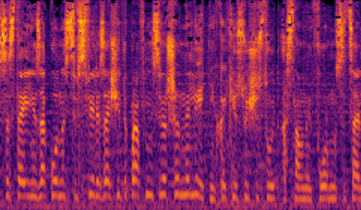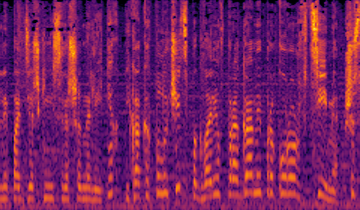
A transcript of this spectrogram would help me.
Состояние законности в сфере защиты прав несовершеннолетних, какие существуют основные формы социальной поддержки несовершеннолетних и как их получить, поговорим в программе «Прокурор в теме». 6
